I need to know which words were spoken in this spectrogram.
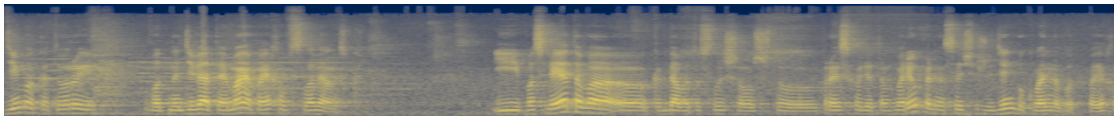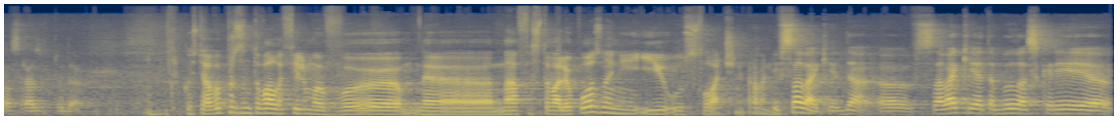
Дима, который вот на 9 мая поехал в Славянск. И после этого, э, когда вот услышал, что происходит там в Мариуполе, на следующий же день буквально вот поехал сразу туда. Костя, а ви презентували фільми в, е, на фестивалі у Познані і у Словаччині, правильно? И в Словакии, да. Э, В Словакии это было скорее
